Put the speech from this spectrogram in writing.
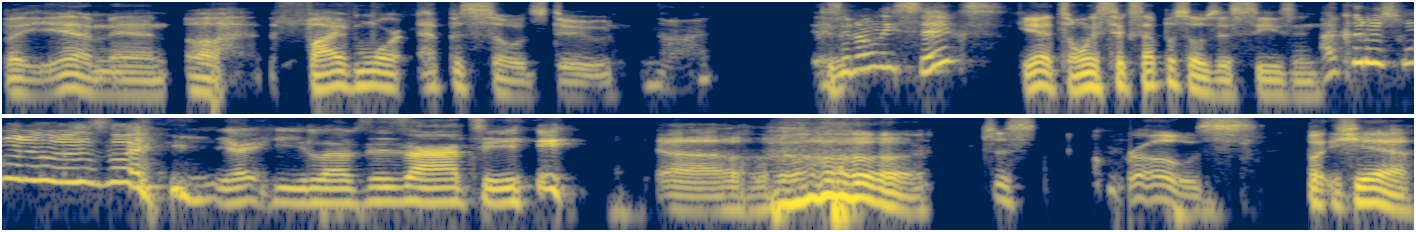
But yeah, man, uh, five more episodes, dude. No, is it only six? Yeah, it's only six episodes this season. I could have sworn it was like, yeah, he loves his auntie. Uh, just gross. But yeah,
